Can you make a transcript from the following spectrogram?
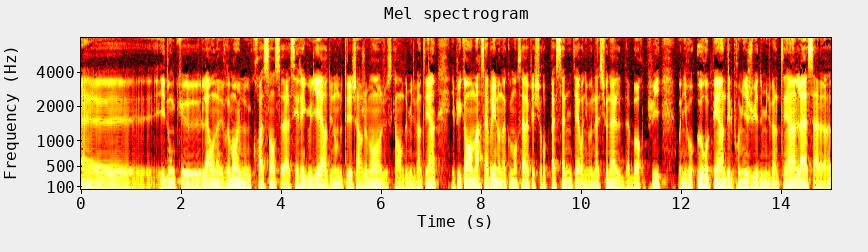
Euh, et donc euh, là, on avait vraiment une croissance assez régulière du nombre de téléchargements jusqu'en 2021. Et puis quand en mars-avril, on a commencé à réfléchir au pass sanitaire au niveau national d'abord, puis au niveau européen dès le 1er juillet 2021, là, ça a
